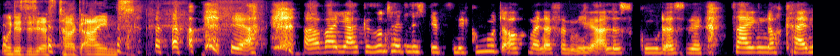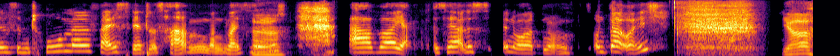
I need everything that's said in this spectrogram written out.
und es ist erst Tag eins. ja, aber ja, gesundheitlich geht's mir gut, auch meiner Familie alles gut. Also wir zeigen noch keine Symptome, falls wir das haben, man weiß es ja. nicht. Aber ja, bisher alles in Ordnung. Und bei euch? Ja,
